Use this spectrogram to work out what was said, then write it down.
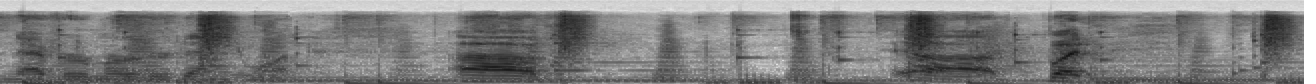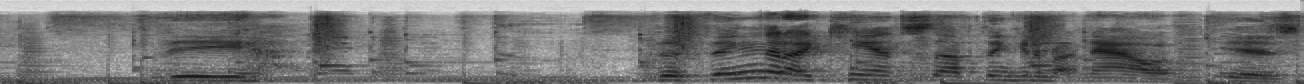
never murdered anyone. Uh, uh, but the the thing that I can't stop thinking about now is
